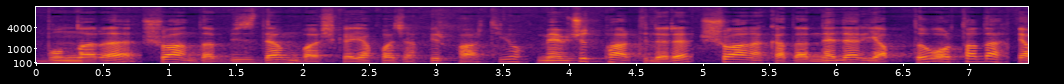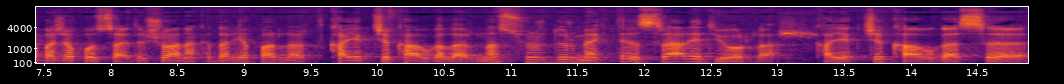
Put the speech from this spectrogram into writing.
bunları şu anda bizden başka yapacak bir parti yok. Mevcut partilere şu ana kadar neler yaptığı ortada. Yapacak olsaydı şu ana kadar yaparlardı. Kayıkçı kavgalarına sürdürmekte ısrar ediyorlar. Kayıkçı kavgası.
